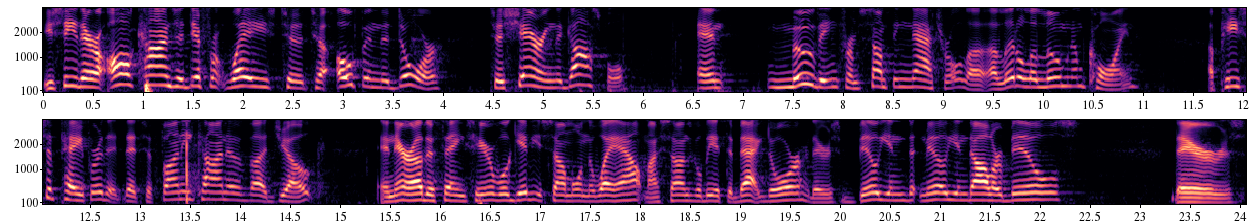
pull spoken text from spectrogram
You see, there are all kinds of different ways to, to open the door to sharing the gospel and moving from something natural, a, a little aluminum coin, a piece of paper that, that's a funny kind of uh, joke. And there are other things here. We'll give you some on the way out. My son's going to be at the back door. There's billion, million dollar bills. There's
